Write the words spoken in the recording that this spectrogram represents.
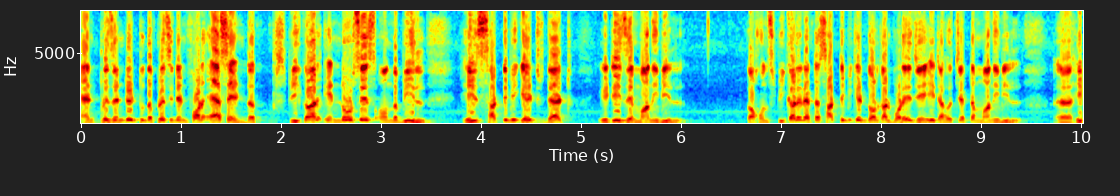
and presented to the president for assent the speaker endorses on the bill his certificate that it is a money bill তখন স্পিকারের একটা সার্টিফিকেট দরকার পড়ে যে এটা হচ্ছে একটা money bill he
